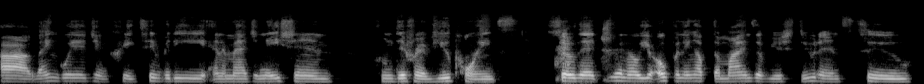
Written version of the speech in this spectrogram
uh, language and creativity and imagination from different viewpoints so that you know you're opening up the minds of your students to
